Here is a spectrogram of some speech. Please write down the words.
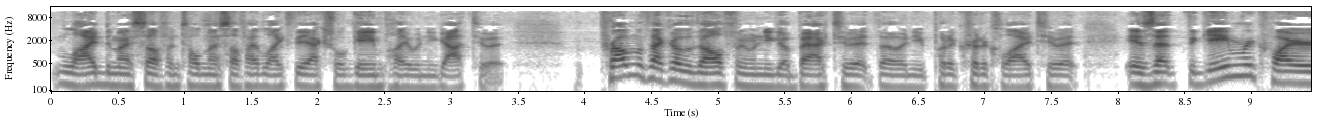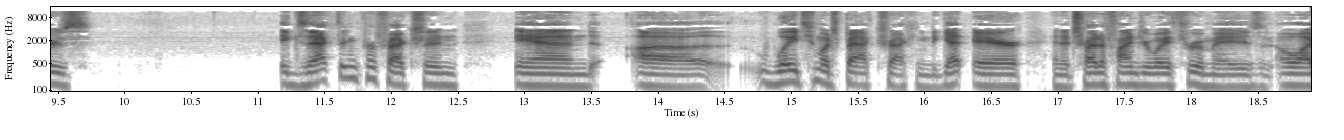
lied to myself and told myself I liked the actual gameplay when you got to it. Problem with Ecco the Dolphin when you go back to it though and you put a critical eye to it is that the game requires exacting perfection and uh, way too much backtracking to get air and to try to find your way through a maze. And oh, I,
